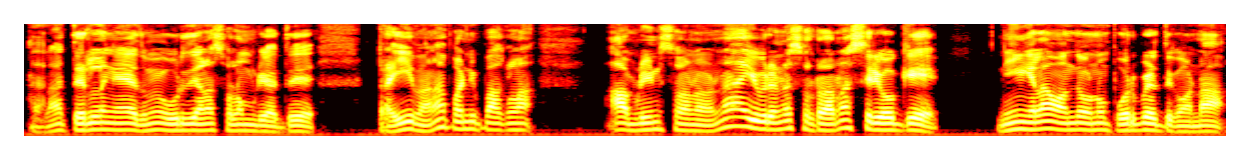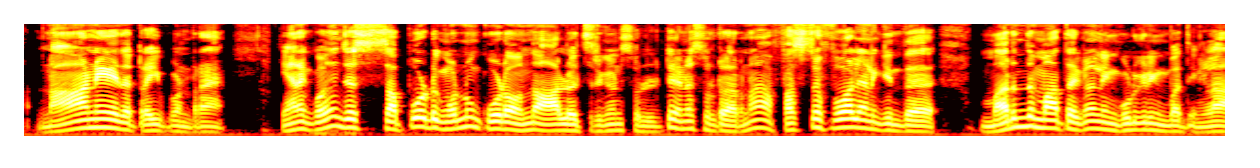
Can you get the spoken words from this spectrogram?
அதெல்லாம் தெரிலங்க எதுவுமே உறுதியெல்லாம் சொல்ல முடியாது. ட்ரை வேணால் பண்ணி பார்க்கலாம். அப்படின்னு சொன்னோன்னா இவர் என்ன சொல்கிறாருன்னா சரி ஓகே நீங்களாம் வந்து ஒன்றும் பொறுப்பெடுத்துக்க வேண்டாம். நானே இதை ட்ரை பண்ணுறேன் எனக்கு வந்து ஜஸ்ட் சப்போர்ட்டுக்கு மட்டும் கூட வந்து ஆள் வச்சிருக்கேன்னு சொல்லிட்டு என்ன சொல்கிறாருன்னா ஃபர்ஸ்ட் ஆஃப் ஆல் எனக்கு இந்த மருந்து மாத்திரைகள்லாம் நீங்கள் கொடுக்குறீங்க பார்த்தீங்களா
